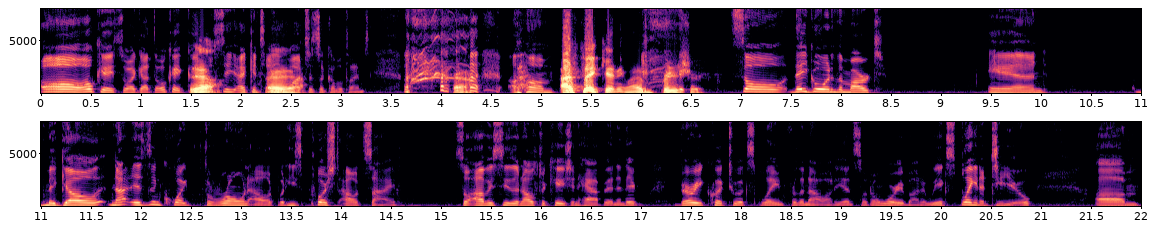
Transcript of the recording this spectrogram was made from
Oh, okay. So I got the okay. Good. Yeah. We'll see. I can tell Yeah, you yeah. watched this a couple times. Yeah. um, I think anyway. I'm pretty sure. so they go into the mart, and Miguel not isn't quite thrown out, but he's pushed outside. So obviously an altercation happened, and they're very quick to explain for the now audience. So don't worry about it. We explain it to you. Um,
